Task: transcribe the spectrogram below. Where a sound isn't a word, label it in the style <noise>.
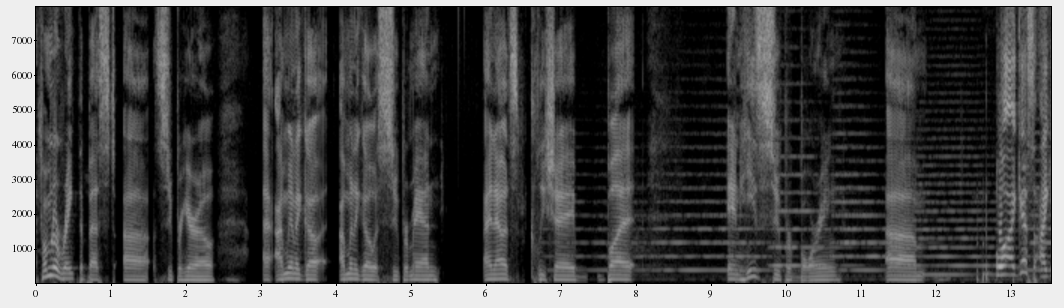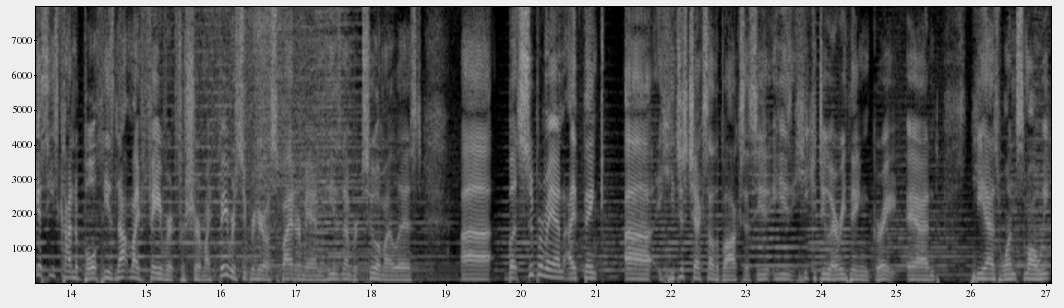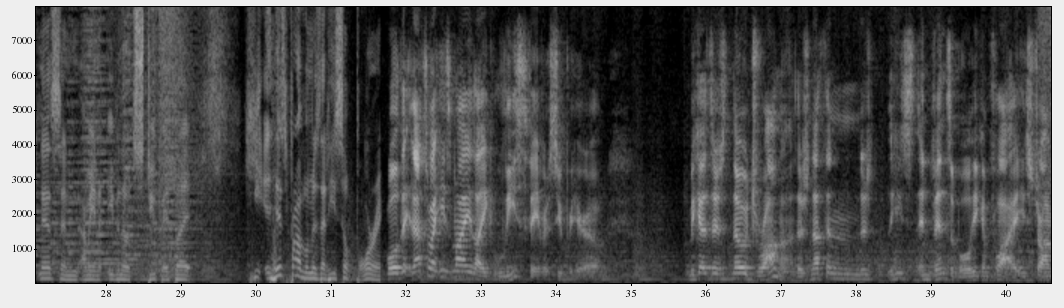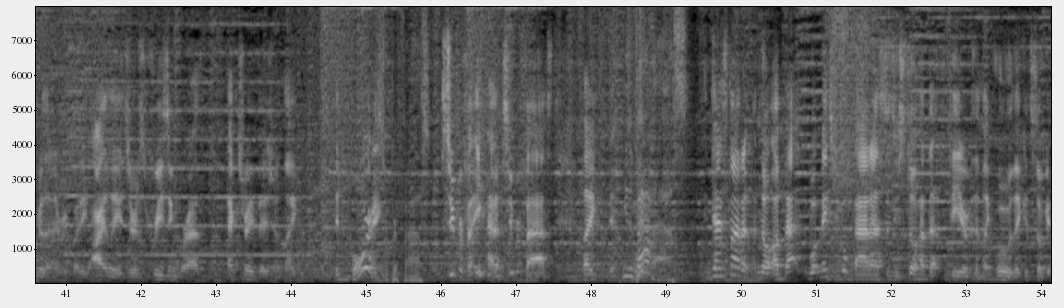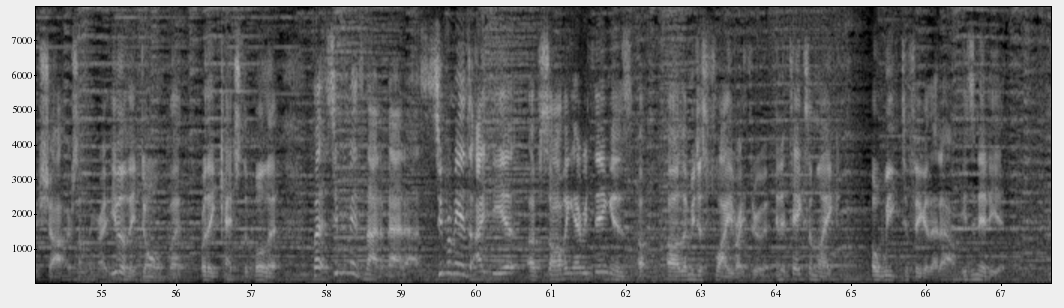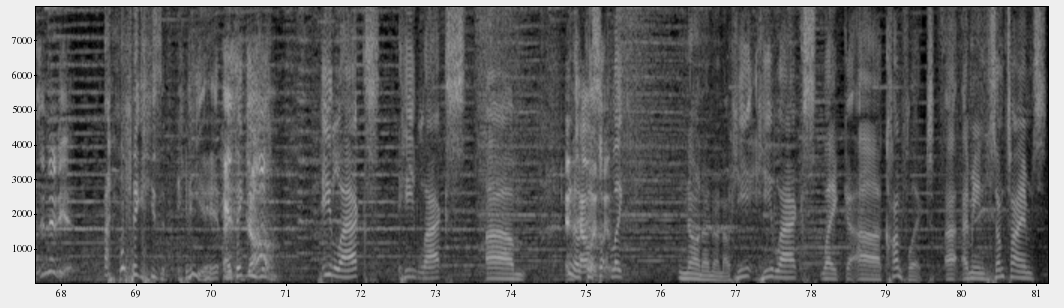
If I'm gonna rank the best uh, superhero, I- I'm gonna go. I'm gonna go with Superman. I know it's cliche, but and he's super boring. Um, well, I guess I guess he's kind of both. He's not my favorite for sure. My favorite superhero, Spider-Man. He's number two on my list. Uh, but Superman, I think uh, he just checks all the boxes. He he he could do everything great, and he has one small weakness. And I mean, even though it's stupid, but he his problem is that he's so boring. Well, th- that's why he's my like least favorite superhero. Because there's no drama. There's nothing. There's he's invincible. He can fly. He's stronger than everybody. Eye lasers, freezing breath, X-ray vision. Like, it's boring. Super fast. Super fast. Yeah, super fast. Like He's a badass. That's not a no. A bat. What makes people badass is you still have that fear of them, like, oh, they could still get shot or something, right? Even though they don't, but or they catch the bullet. But Superman's not a badass. Superman's idea of solving everything is, uh, uh, let me just fly right through it, and it takes him like a week to figure that out. He's an idiot. He's an idiot. I don't think he's an idiot. I He's think he's just- dumb. he lacks he lacks um you know like no no no no he he lacks like uh conflict uh, i mean sometimes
